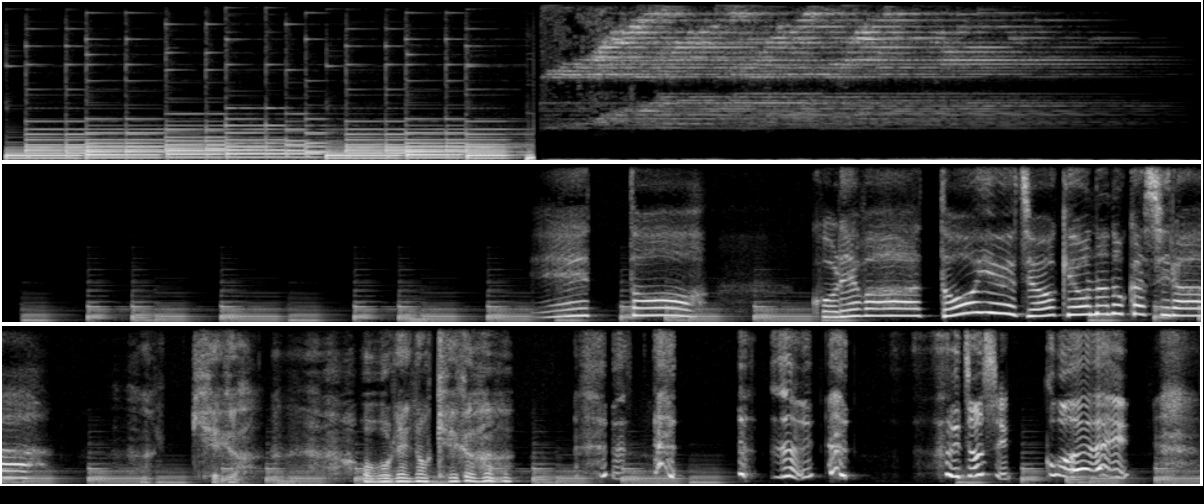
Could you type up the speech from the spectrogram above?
えー、っとこれはどういう状況なのかしら？怪我。俺の怪我。不女子怖い不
